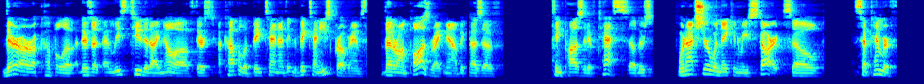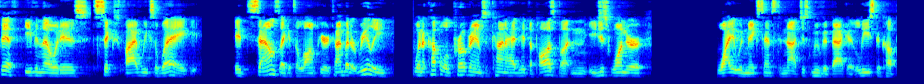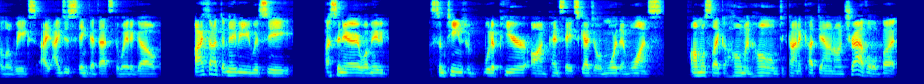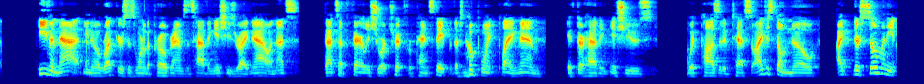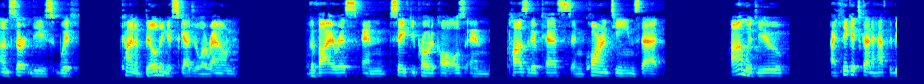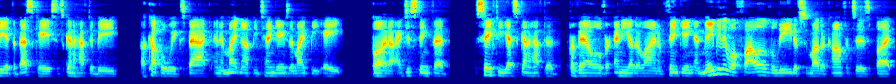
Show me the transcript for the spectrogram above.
there are a couple of there's a, at least two that I know of. There's a couple of Big Ten, I think the Big Ten East programs that are on pause right now because of I think positive tests. So there's we're not sure when they can restart. So September 5th, even though it is six five weeks away, it sounds like it's a long period of time, but it really when a couple of programs have kind of had to hit the pause button, you just wonder why it would make sense to not just move it back at least a couple of weeks. I, I just think that that's the way to go. I thought that maybe you would see a scenario where maybe some teams would, would appear on Penn State's schedule more than once, almost like a home and home to kind of cut down on travel. But even that, you know, Rutgers is one of the programs that's having issues right now, and that's that's a fairly short trip for Penn State. But there's no point in playing them if they're having issues with positive tests. So I just don't know. I, there's so many uncertainties with kind of building a schedule around the virus and safety protocols and positive tests and quarantines that I'm with you. I think it's going to have to be at the best case, it's going to have to be a couple weeks back, and it might not be 10 games, it might be eight. But I just think that safety is going to have to prevail over any other line of thinking, and maybe they will follow the lead of some other conferences. But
